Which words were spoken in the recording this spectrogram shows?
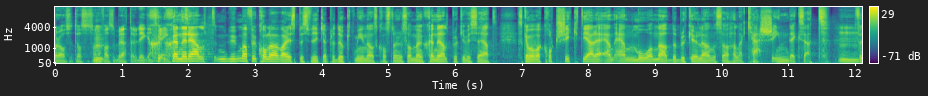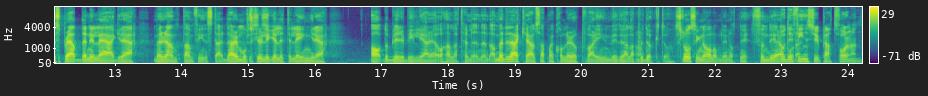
ju höra av sig till oss i sådana Mm. fall så berättar vi det ganska enkelt. Generellt, man får kolla varje specifika produkt med innehållskostnader och så, men generellt brukar vi säga att ska man vara kortsiktigare än en månad, då brukar det löna sig att handla cash-indexet. Mm. För spreaden är lägre, men räntan finns där. Däremot ska det Precis. ligga lite längre, ja då blir det billigare att handla terminen. Då. Men det där krävs att man kollar upp varje individuella Ja. produkt och slå en signal om det är något ni funderar Och det på. där. finns ju i plattformen.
